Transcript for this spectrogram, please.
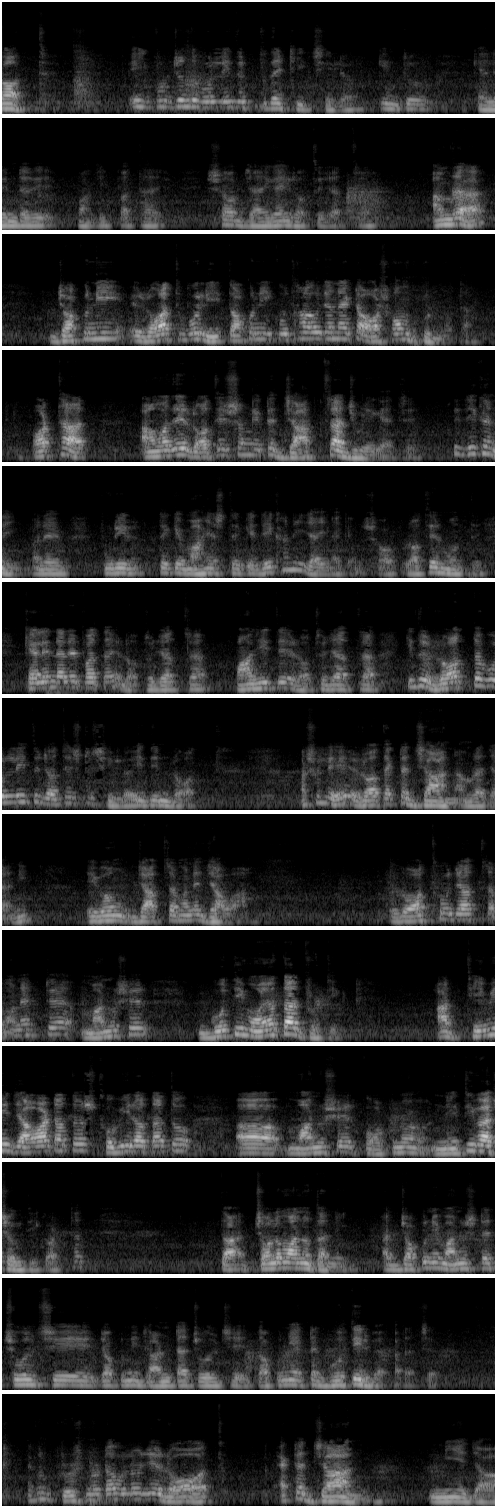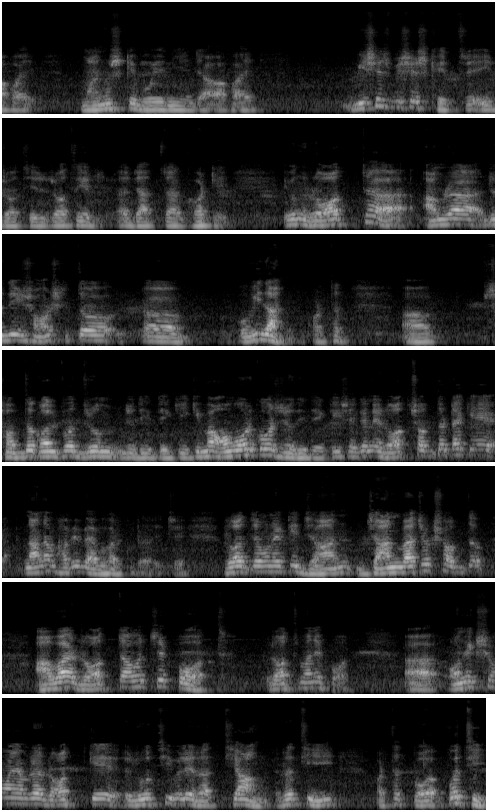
রথ। এই পর্যন্ত বললেই তো বোধহয় ঠিক ছিল, কিন্তু ক্যালেন্ডারে পাঁচির পাতায় সব জায়গায় রথযাত্রা আমরা যখনই রথ বলি, তখনই কোথাও যেন একটা অসম্পূর্ণতা। অর্থাৎ আমাদের রথের সঙ্গে একটা যাত্রা জুড়ে গেছে। যেখানেই মানে পুরীর থেকে, মাহেশ থেকে, যেখানেই যাই না কেন, সব রথের মধ্যে, ক্যালেন্ডারের পাতায় রথযাত্রা পাঁজিতে রথযাত্রা। কিন্তু রথটা বললেই তো যথেষ্ট ছিল, এই দিন রথ। আসলে রথ একটা যান, আমরা জানি, এবং যাত্রা মানে যাওয়া। রথযাত্রা মানে একটা মানুষের গতিময়তার প্রতীক। আর থেমে যাওয়াটা তো স্থবিরতা তো মানুষের কখনো নেতিবাচক দিক, অর্থাৎ তার চলমানতা নেই। আর যখনই মানুষটা চলছে, যখনই যানটা চলছে, তখনই একটা গতির ব্যাপার আছে। এখন প্রশ্নটা হলো যে রথ একটা যান নিয়ে যাওয়া হয়, মানুষকে বয়ে নিয়ে যাওয়া হয়। বিশেষ বিশেষ ক্ষেত্রে এই রথের রথের যাত্রা ঘটে। এবং রথটা আমরা যদি সংস্কৃত অভিধান অর্থাৎ শব্দকল্পদ্রুম যদি দেখি কিংবা অমর কোষ যদি দেখি, সেখানে রথ শব্দটাকে নানাভাবে ব্যবহার করা হয়েছে। রথ যেমন একটি যান, যানবাচক শব্দ, আবার রথটা হচ্ছে পথ। রথ মানে পথ। অনেক সময় আমরা রথকে রথি বলে রথ্যাং, রথি অর্থাৎ পথি।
